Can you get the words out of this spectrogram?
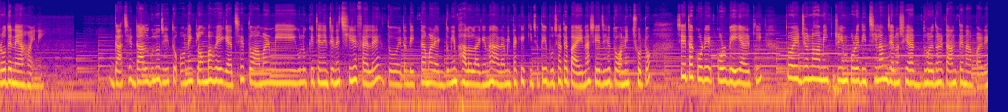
রোদে নেওয়া হয়নি। গাছের ডালগুলো যেহেতু অনেক লম্বা হয়ে গেছে, তো আমার মেয়ে এগুলোকে টেনে টেনে ছিঁড়ে ফেলে, তো এটা দেখতে আমার একদমই ভালো লাগে না। আর আমি তাকে কিছুতেই বোঝাতে পারি না, সে যেহেতু অনেক ছোট সেটা করে, করবেই আর কি। তো এর জন্য আমি ট্রিম করে দিচ্ছিলাম, যেন সে আর ধরে ধরে টানতে না পারে।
